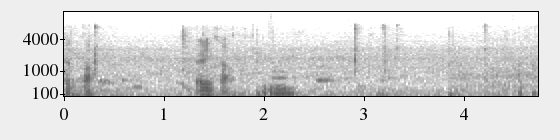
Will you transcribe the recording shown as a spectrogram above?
됐다. 내리자. 가자.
